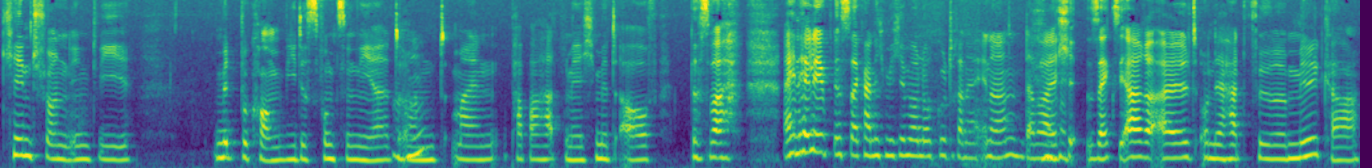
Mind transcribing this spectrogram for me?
Kind schon irgendwie mitbekommen, wie das funktioniert. Mhm. Und mein Papa hat mich mit auf. Das war ein Erlebnis, da kann ich mich immer noch gut dran erinnern. Da war ich sechs Jahre alt und er hat für Milka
